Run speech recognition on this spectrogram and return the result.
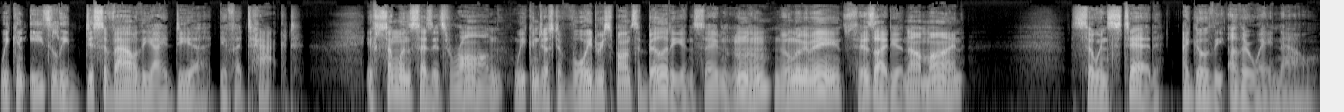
we can easily disavow the idea if attacked. If someone says it's wrong, we can just avoid responsibility and say, hmm, don't look at me, it's his idea, not mine. So instead, I go the other way now.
